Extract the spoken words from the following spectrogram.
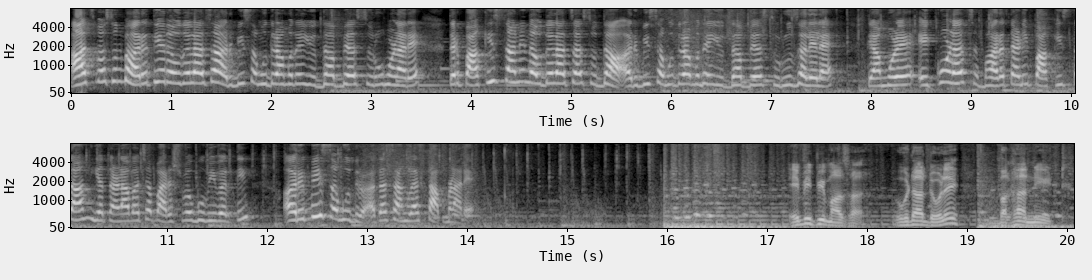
आजपासून भारतीय नौदलाचा अरबी समुद्रामध्ये युद्धाभ्यास सुरू होणार आहे. तर पाकिस्तानी नौदलाचा सुद्धा अरबी समुद्रामध्ये युद्धाभ्यास सुरू झालेला आहे. त्यामुळे एकूणच भारत आणि पाकिस्तान या तणावाच्या पार्श्वभूमीवरती अरबी समुद्र आता चांगलाच तापणार आहे. एबीपी माझा. उघडा डोळे बघा नीट.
